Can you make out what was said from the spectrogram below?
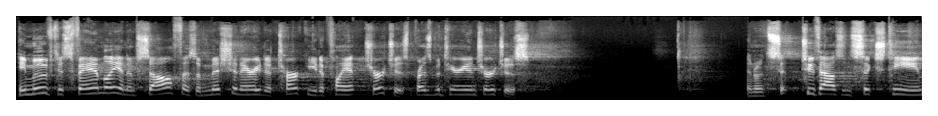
He moved his family and himself as a missionary to Turkey to plant churches, Presbyterian churches. And in 2016,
